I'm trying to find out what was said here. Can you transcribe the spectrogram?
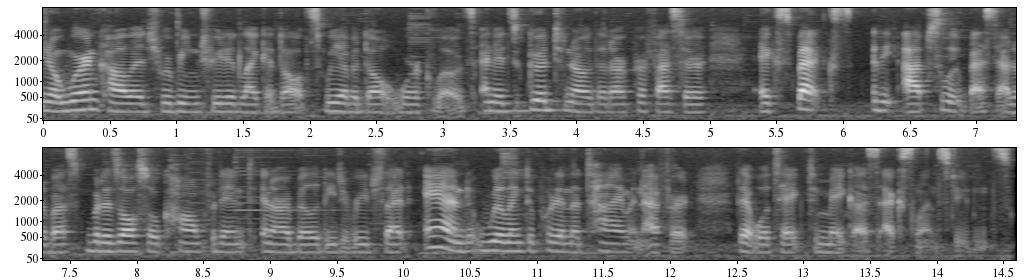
You know, we're in college, we're being treated like adults, we have adult workloads, and it's good to know that our professor expects the absolute best out of us, but is also confident in our ability to reach that and willing to put in the time and effort that will take to make us excellent students.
